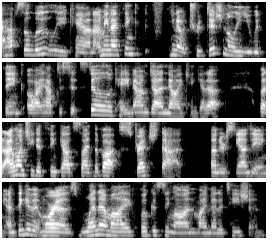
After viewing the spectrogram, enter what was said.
Absolutely can. I mean, I think, you know, traditionally you would think, oh, I have to sit still. Okay, now I'm done. Now I can get up. But I want you to think outside the box, stretch that understanding, and think of it more as when am I focusing on my meditation?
